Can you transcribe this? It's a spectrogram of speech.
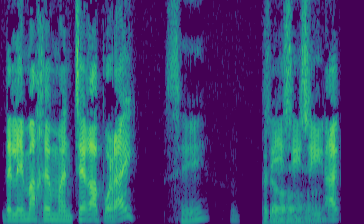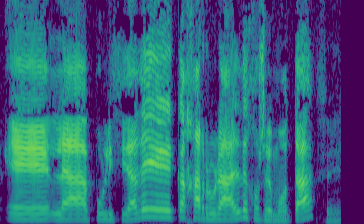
de la imagen manchega por ahí. sí, pero. Sí, sí, sí. Eh, la publicidad de Caja Rural de José Mota, Sí.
